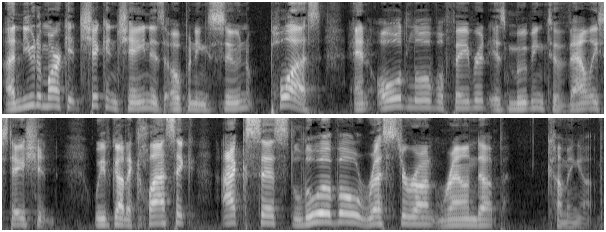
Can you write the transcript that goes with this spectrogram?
A new to market chicken chain is opening soon. Plus, an old Louisville favorite is moving to Valley Station. We've got a classic Access Louisville restaurant roundup coming up.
